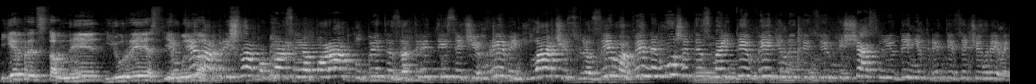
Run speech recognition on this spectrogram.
Є представник, юрист, є Людина прийшла, показує апарат купити за 3 тисячі гривень, плаче сльозима. Ви не можете знайти, виділити нещасну людину людині 3 тисячі гривень.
